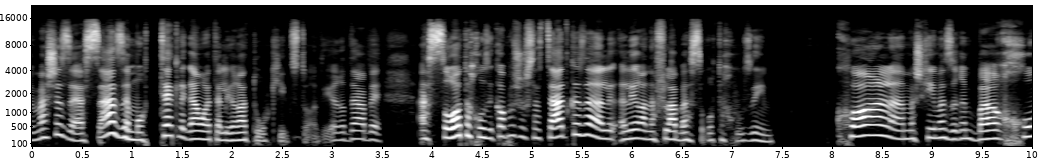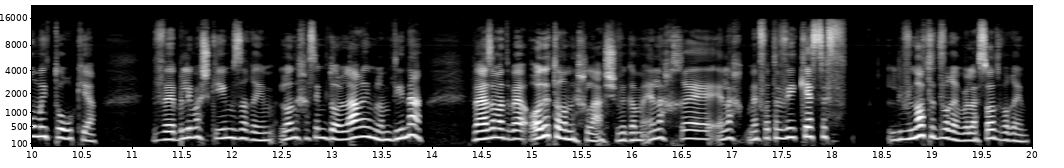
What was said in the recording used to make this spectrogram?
ומה שזה עשה, זה מוטט לגמרי את הלירה הטורקית. זאת אומרת, היא ירדה בעשרות אחוזים. כל פעם שהוא עושה צעד כזה, הלירה נפלה בעשרות אחוזים. כל המשקיעים הזרים ברחו מטורקיה, ובלי משקיעים זרים לא נכנסים דולרים למדינה. ואז המטבע עוד יותר נחלש, וגם אין לך, אה, אין לך מאיפה תביא כסף לבנות את הדברים ולעשות דברים.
